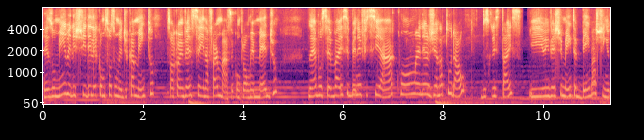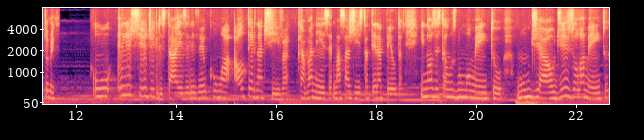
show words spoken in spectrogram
resumindo, o elixir ele é como se fosse um medicamento, só que ao invés de você ir na farmácia comprar um remédio, né, você vai se beneficiar com a energia natural dos cristais e o investimento é bem baixinho também. O Elixir de Cristais, ele veio com uma alternativa, que a Vanessa é massagista, terapeuta, e nós estamos num momento mundial de isolamento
